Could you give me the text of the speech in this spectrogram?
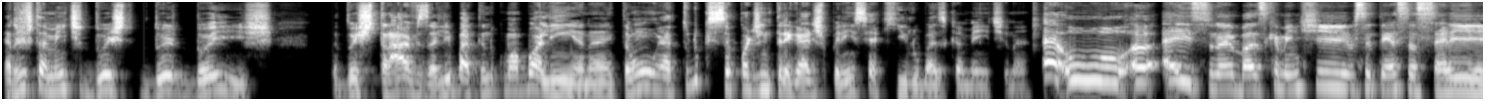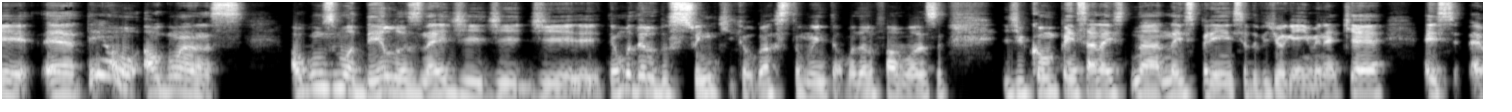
era justamente dois, dois, dois, dois traves ali batendo com uma bolinha, né? Então é tudo que você pode entregar de experiência é aquilo, basicamente, né? É, o, é isso, né? Basicamente você tem essa série, é, tem algumas alguns modelos, né, de, de, de, Tem um modelo do Swink que eu gosto muito, é um modelo famoso, de como pensar na, na, na experiência do videogame, né, que é, é, esse, é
